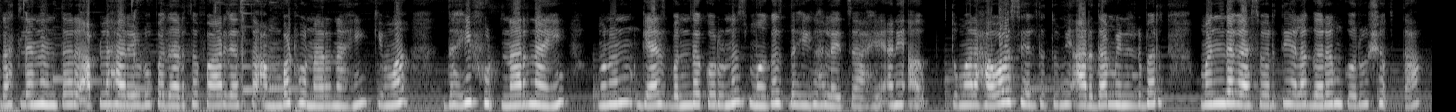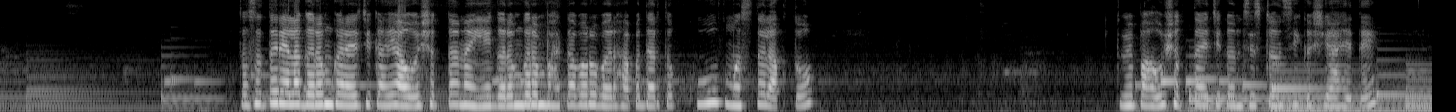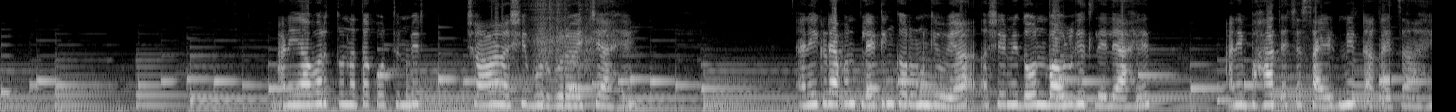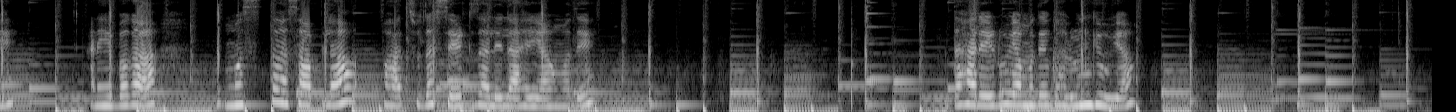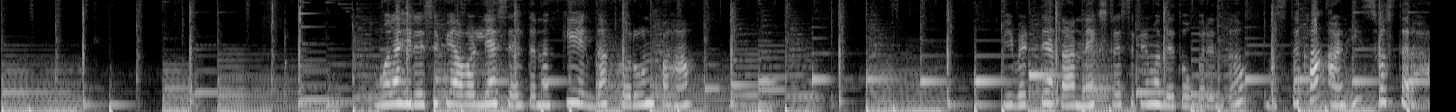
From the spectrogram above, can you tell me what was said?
घातल्यानंतर आपला हा रेडू पदार्थ फार जास्त आंबट होणार नाही किंवा दही फुटणार नाही. म्हणून गॅस बंद करूनच मगच दही घालायचं आहे. आणि तुम्हाला हवं असेल तर तुम्ही अर्धा मिनिटभर मंद गॅसवरती याला गरम करू शकता. तसं तर याला गरम करायची काही आवश्यकता नाही आहे गरम गरम भाताबरोबर हा पदार्थ खूप मस्त लागतो. तुम्ही पाहू शकता याची कन्सिस्टन्सी कशी आहे ते. आणि यावरतून आता कोथिंबीर छान अशी भुरभुरायची आहे. आणि इकडे आपण प्लेटिंग करून घेऊया. असे मी दोन बाउल घेतलेले आहेत. आणि भात याच्या साईडने टाकायचा आहे. आणि हे बघा मस्त असा आपला भात सुद्धा सेट झालेला आहे यामध्ये. आता हा रेडू यामध्ये घालून घेऊया. तुम्हाला ही रेसिपी आवडली असेल तर नक्की एकदा करून पहा. मी भेटते आता नेक्स्ट रेसिपीमध्ये तोपर्यंत मस्त खा आणि स्वस्त राहा.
